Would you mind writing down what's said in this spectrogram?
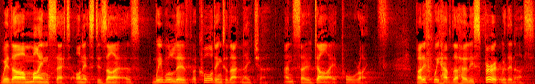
with our mindset on its desires, we will live according to that nature and so die, Paul writes. But if we have the Holy Spirit within us,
